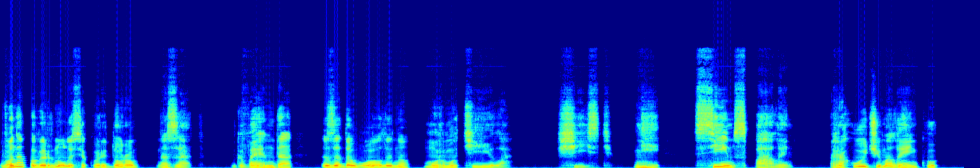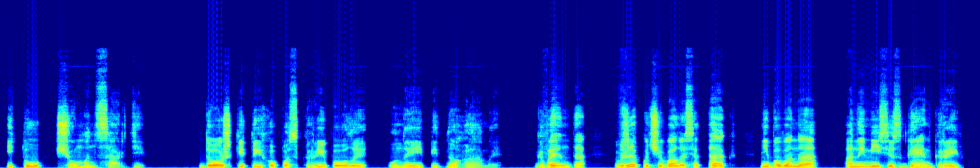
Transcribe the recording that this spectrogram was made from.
Вона повернулася коридором назад. Гвенда задоволено мурмотіла. Шість. Ні, сім спалень, рахуючи маленьку і ту, що в мансарді. Дошки тихо поскрипували у неї під ногами. Гвенда вже почувалася так, ніби вона, а не місіс Генгрейв,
